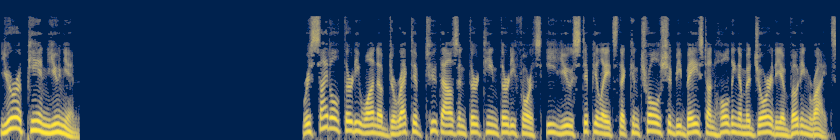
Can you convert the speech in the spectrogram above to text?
European Union Recital 31 of Directive 2013-34 EU stipulates that control should be based on holding a majority of voting rights,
